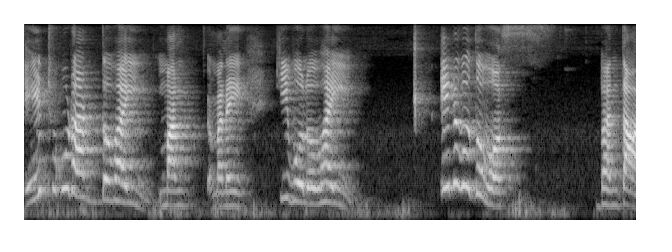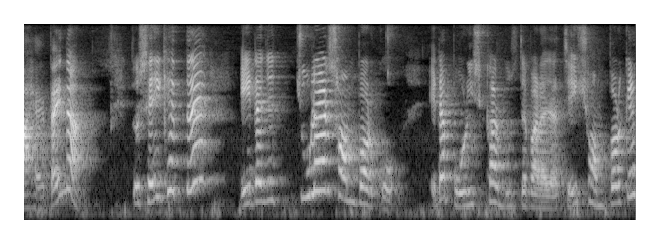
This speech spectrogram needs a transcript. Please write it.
এইটুকু রাখত ভাই, মান মানে কি বলো ভাই, এইটুকু তো বস, বান্তা হয় তাই না? তো সেই ক্ষেত্রে এটা যে চুলের সম্পর্ক এটা পরিষ্কার বুঝতে পারা যাচ্ছে, এই সম্পর্কের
